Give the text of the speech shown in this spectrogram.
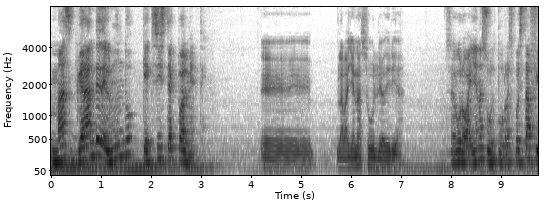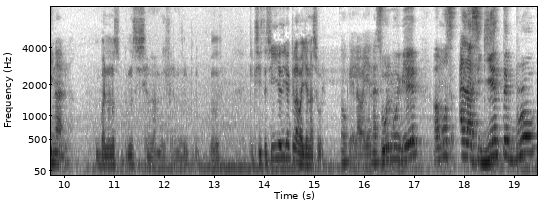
más grande del mundo que existe actualmente? Eh, la ballena azul, yo diría. Seguro, ballena azul, tu respuesta final. Bueno, no, no sé si es el mamífero que existe. Sí, yo diría que la ballena azul. Ok, la ballena azul, muy bien. Vamos a la siguiente, bro.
